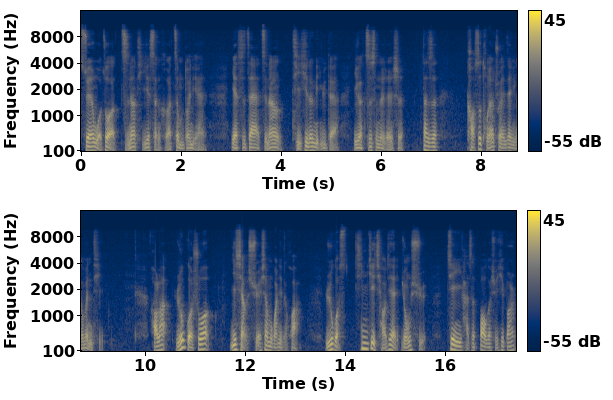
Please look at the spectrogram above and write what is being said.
虽然我做质量体系审核这么多年，也是在质量体系的领域的一个资深的人士，但是考试同样出现这样一个问题。好了，如果说你想学项目管理的话，如果是经济条件允许，建议还是报个学习班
